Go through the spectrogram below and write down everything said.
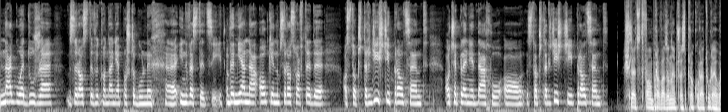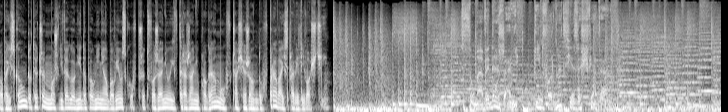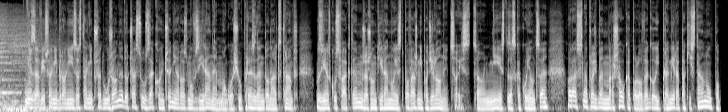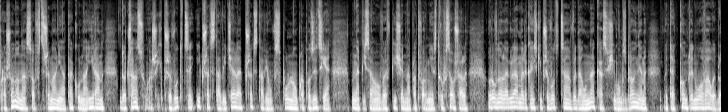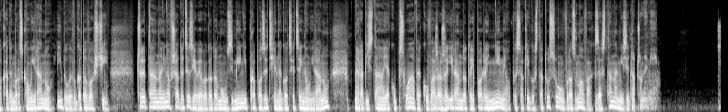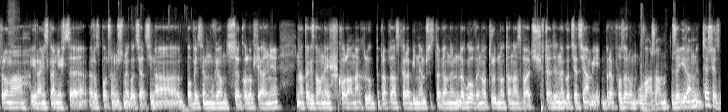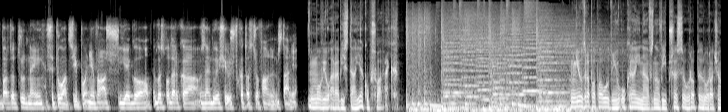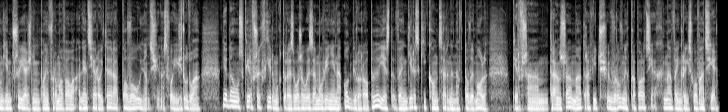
nagłe, duże wzrosty wykonania poszczególnych inwestycji. Wymiana okien wzrosła wtedy o 140%, ocieplenie dachu o 140%. Śledztwo prowadzone przez Prokuraturę Europejską dotyczy możliwego niedopełnienia obowiązków przy tworzeniu i wdrażaniu programu w czasie rządów Prawa i Sprawiedliwości. Suma wydarzeń. Informacje ze świata. Zawieszenie broni zostanie przedłużone do czasu zakończenia rozmów z Iranem, ogłosił prezydent Donald Trump. W związku z faktem, że rząd Iranu jest poważnie podzielony, co, jest, co nie jest zaskakujące, oraz na prośbę marszałka polowego i premiera Pakistanu poproszono nas o wstrzymanie ataku na Iran do czasu, aż ich przywódcy i przedstawiciele przedstawią wspólną propozycję, napisał we wpisie na platformie Truth Social. Równolegle amerykański przywódca wydał nakaz siłom zbrojnym, by te kontynuowały blokadę morską Iranu i były w gotowości. Czy ta najnowsza decyzja Białego Domu zmieni propozycję negocjacyjną Iranu? Arabista Jakub Sławek uważa, że Iran do tej pory nie miał wysokiego statusu w rozmowach ze Stanami Zjednoczonymi. Strona irańska nie chce rozpocząć negocjacji na, powiedzmy mówiąc kolokwialnie, na tak zwanych kolanach lub prawda, z karabinem przystawionym do głowy. No trudno to nazwać wtedy negocjacjami. Wbrew pozorom uważam, że Iran też jest w bardzo trudnej sytuacji, ponieważ jego gospodarka znajduje się już w katastrofalnym stanie. Mówił arabista Jakub Sławek. Jutro po południu Ukraina wznowi przesył ropy rurociągiem przyjaźń, poinformowała agencja Reutera, powołując się na swoje źródła. Jedną z pierwszych firm, które złożyły zamówienie na odbiór ropy jest węgierski koncern naftowy MOL. Pierwsza transza ma trafić w równych proporcjach na Węgry i Słowację.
